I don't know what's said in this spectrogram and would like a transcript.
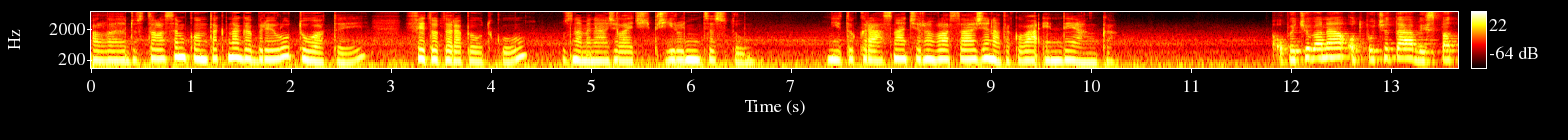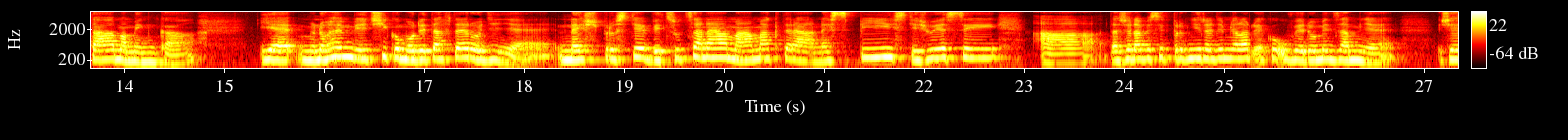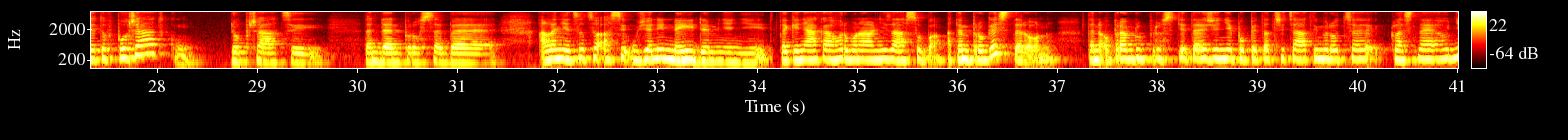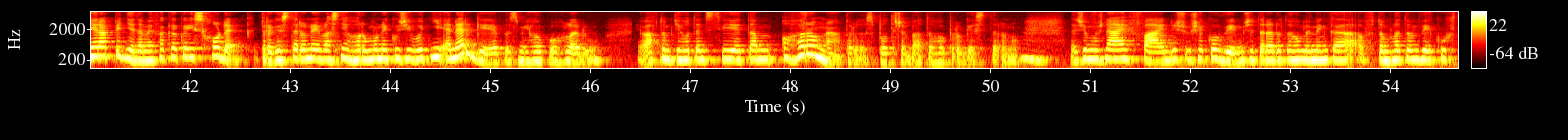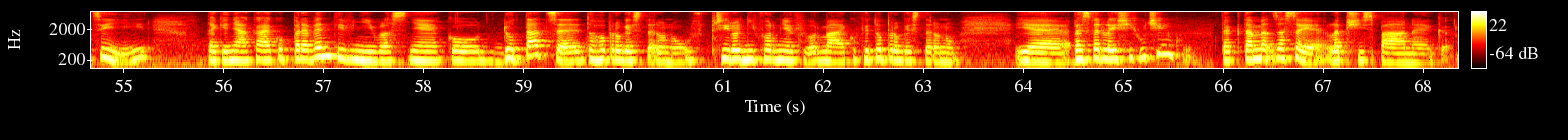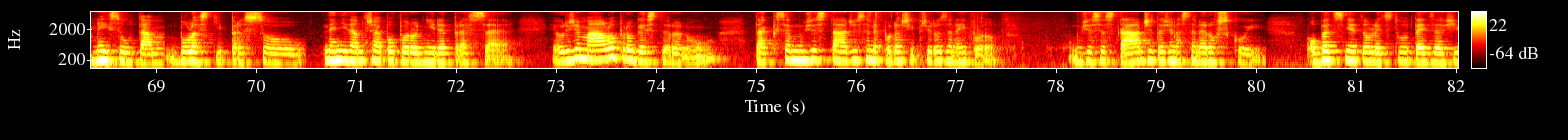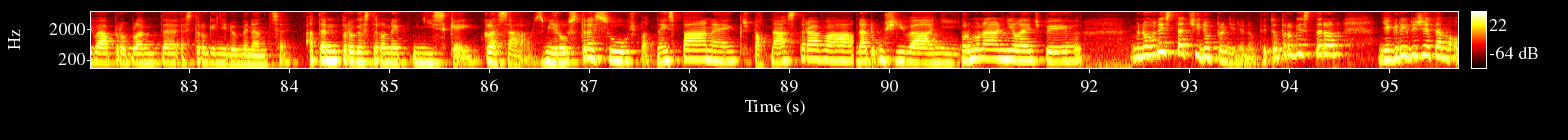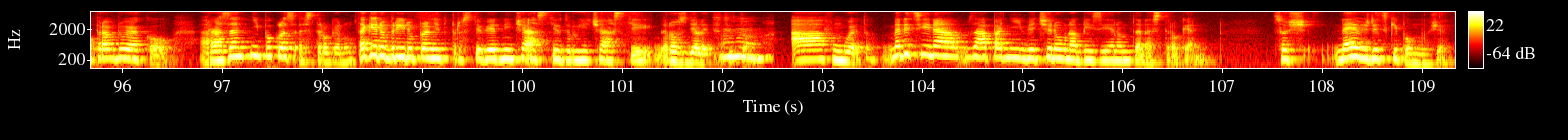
Ale dostala jsem kontakt na Gabrielu Tuaty, fitoterapeutku, to znamená, že léčí přírodní cestou. Je to krásná černovlasá žena, taková indiánka. Opečovaná, odpočatá, vyspatá maminka je mnohem větší komodita v té rodině, než prostě vycucaná máma, která nespí, stěžuje si a ta žena by si v první řadě měla jako uvědomit za mě, že je to v pořádku dopřát si ten den pro sebe, ale něco, co asi u ženy nejde měnit, tak je nějaká hormonální zásoba. A ten progesteron, ten opravdu prostě té ženě po 35. roce klesne hodně rapidně, tam je fakt takový schodek. Progesteron je vlastně hormon jako životní energie z mýho pohledu. Jo, a v tom těhotenství je tam ohromná spotřeba toho progesteronu. Hmm. Takže možná je fajn, když už jako vím, že teda do toho miminka v tomhletom věku chci jít, tak je nějaká jako preventivní vlastně jako dotace toho progesteronu v přírodní formě, forma jako fitoprogesteronu je bez vedlejších účinků. Tak tam zase je lepší spánek, nejsou tam bolesti prsou, není tam třeba poporodní deprese. Jo, když je málo progesteronu, tak se může stát, že se nepodaří přirozený porod. Může se stát, že ta žena se nerozkojí. Obecně to lidstvo teď zažívá problém té estrogenní dominance. A ten progesteron je nízký. Klesá s mírou stresu, špatný spánek, špatná strava, nadužívání, hormonální léčby. Mnohdy stačí doplnit jenom fitoprogesteron, někdy, když je tam opravdu jako razantní pokles estrogenu, tak je dobrý doplnit prostě v jedné části, v druhé části rozdělit tyto. Mm-hmm. A funguje to. Medicína západní většinou nabízí jenom ten estrogen, což ne vždycky pomůže.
